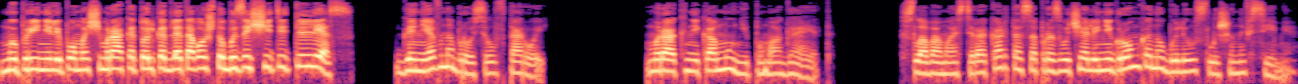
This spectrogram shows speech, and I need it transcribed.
Мы приняли помощь мрака только для того, чтобы защитить лес, гневно бросил второй. Мрак никому не помогает. Слова мастера Картаса прозвучали негромко, но были услышаны всеми.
